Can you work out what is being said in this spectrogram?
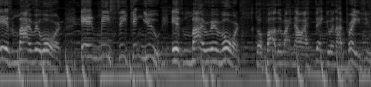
is my reward. In me seeking you is my reward. So, Father, right now I thank you and I praise you,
